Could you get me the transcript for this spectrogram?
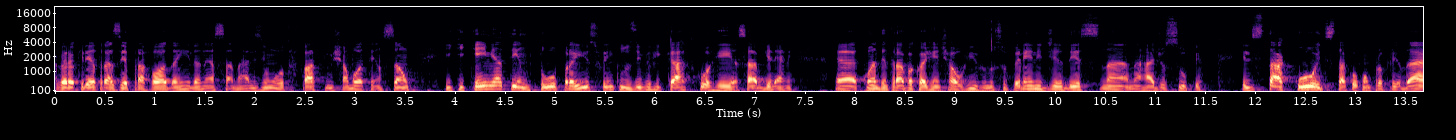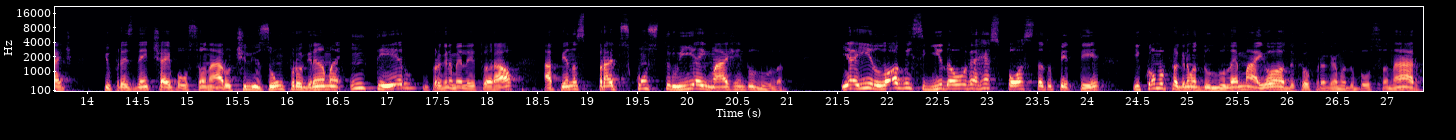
Agora eu queria trazer para a roda ainda nessa análise um outro fato que me chamou a atenção e que quem me atentou para isso foi inclusive o Ricardo Correia, sabe, Guilherme? É, quando entrava com a gente ao vivo no Super N dia desses na, na Rádio Super. Ele destacou e destacou com propriedade que o presidente Jair Bolsonaro utilizou um programa inteiro, um programa eleitoral, apenas para desconstruir a imagem do Lula. E aí, logo em seguida, houve a resposta do PT, e como o programa do Lula é maior do que o programa do Bolsonaro,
